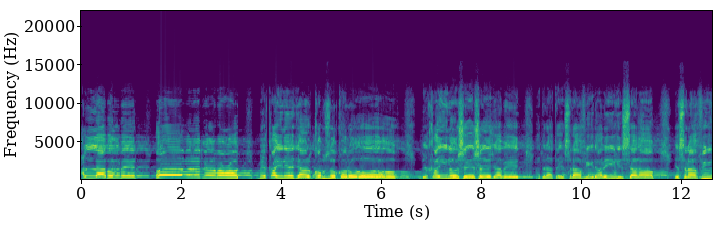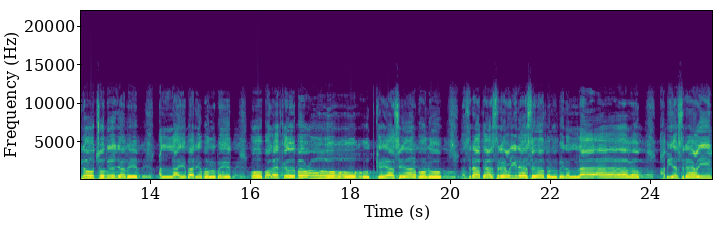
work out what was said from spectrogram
আল্লাহ বলবেন, ও মিকাইলের জান কবজ করো। মিকাইলও শেষ হয়ে যাবে। হযরত ইসরাফিল আলাইহিস সালাম, ইসরাফিলও চলে যাবে। আল্লাহ এবারে বলবেন, ও মালাকুল মউত, কে আছে আর বলো? হযরত আসরাইল আসসালাম বলবেন, আল্লাহ, আমি আসরাইল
